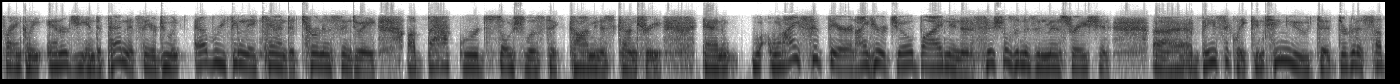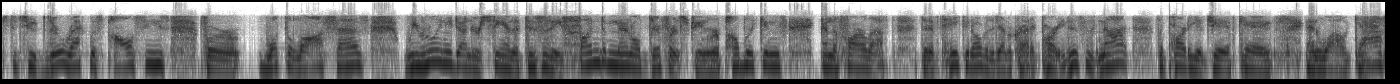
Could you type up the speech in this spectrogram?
frankly, energy independence, they are doing everything they can to turn us into a, a backward socialistic communist country. And when I sit there and I hear Joe Biden and officials in his administration uh, basically continue that they're going to substitute their reckless policies for what the law says, we really need to understand that this is a fundamental difference between Republicans and the far left that have taken over the Democratic Party. This is not the party of JFK. And while gas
